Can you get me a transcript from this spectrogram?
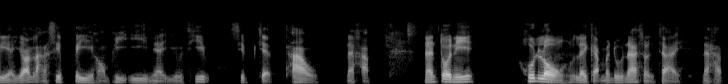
ลี่ยย้อนหลัง 10 ปีของ PE เนี่ยอยู่ที่ 17 เท่านะครับ นั้นตัวนี้หุ้นลงเลยกลับมาดูน่าสนใจนะครับ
